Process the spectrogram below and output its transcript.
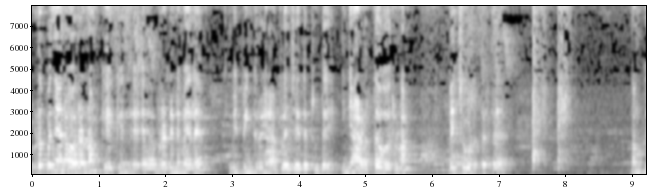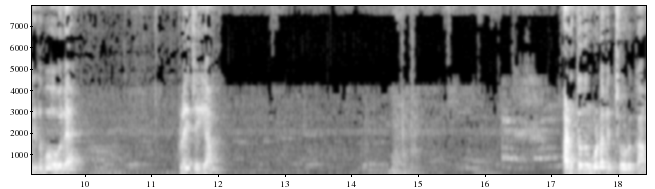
ഇവിടെ ഇപ്പം ഞാൻ ഒരെണ്ണം കേക്കിന്റെ ബ്രെഡിന്റെ മേലെ വിപ്പിംഗ് ക്രീം അപ്ലൈ ചെയ്തിട്ടുണ്ട്. ഇനി അടുത്ത ഒരെണ്ണം വെച്ച് കൊടുത്തിട്ട് നമുക്ക് ഇതുപോലെ അപ്ലൈ ചെയ്യാം. അടുത്തതും കൂടെ വെച്ചു കൊടുക്കാം.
